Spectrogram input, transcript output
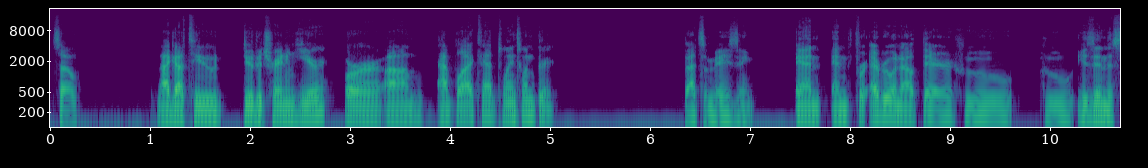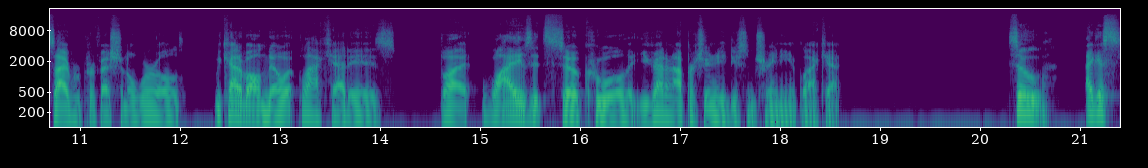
So I got to do the training here or um, at Black Hat 2023. That's amazing. And and for everyone out there who who is in the cyber professional world, we kind of all know what Black Hat is, but why is it so cool that you got an opportunity to do some training at Black Hat? So I guess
